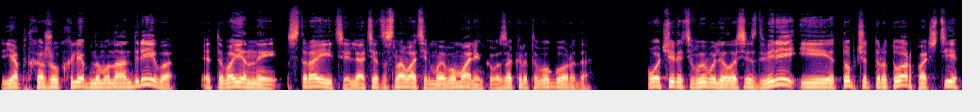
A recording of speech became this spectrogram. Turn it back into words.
Я подхожу к хлебному на Андреева, это военный строитель, отец-основатель моего маленького закрытого города. Очередь вывалилась из дверей и топчет тротуар почти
